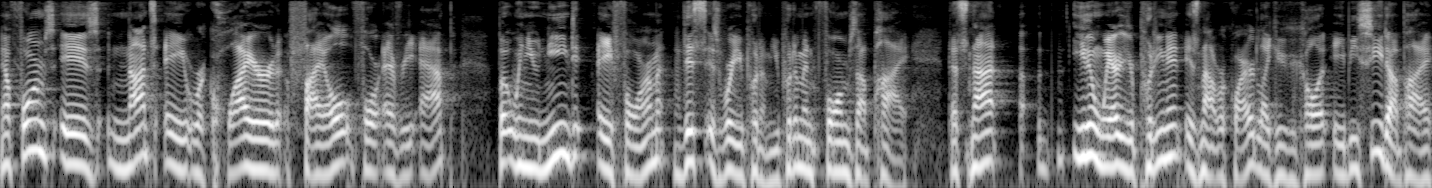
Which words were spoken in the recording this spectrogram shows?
Now, Forms is not a required file for every app, but when you need a form, this is where you put them. You put them in forms.py. That's not, uh, even where you're putting it is not required. Like you could call it abc.py,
